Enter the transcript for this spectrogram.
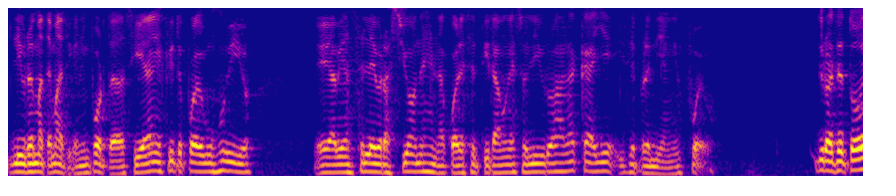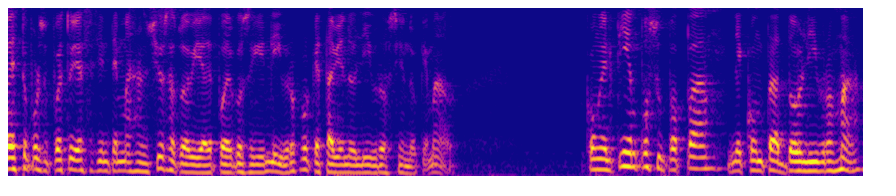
libros de matemática, no importa, si eran escritos por algún judío, eh, habían celebraciones en las cuales se tiraban esos libros a la calle y se prendían en fuego. Durante todo esto, por supuesto, ya se siente más ansiosa todavía de poder conseguir libros porque está viendo el libro siendo quemado. Con el tiempo su papá le compra dos libros más.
